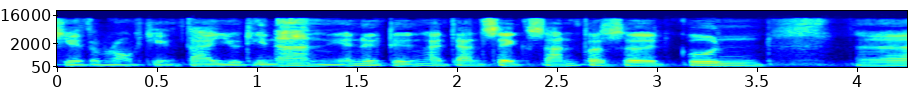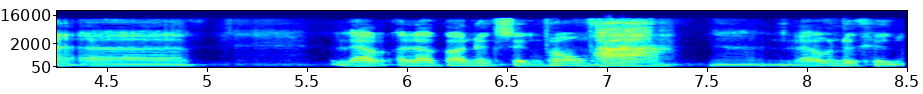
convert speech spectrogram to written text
เชียตะวันออกเฉียงใต้อยู่ที่นั่นเนี่ยนึกถึงอาจารย์เสกสรรประเสริฐกุลนะเออแล้วแล้วก็นึกถึงพระองค์พานะแล้วนึกถึง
